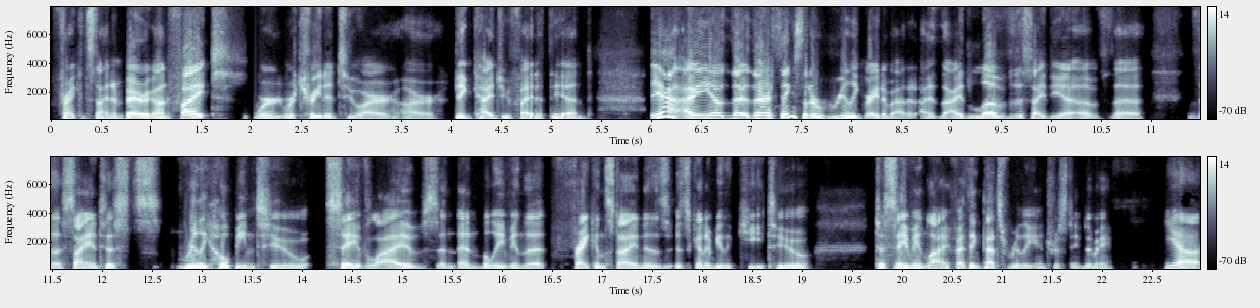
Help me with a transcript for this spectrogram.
Frankenstein and Baragon fight. We're we're treated to our our big kaiju fight at the end. Yeah, I mean, you know, there, there are things that are really great about it. I I love this idea of the the scientists really hoping to save lives and, and believing that Frankenstein is is going to be the key to to saving mm-hmm. life. I think that's really interesting to me. Yeah.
